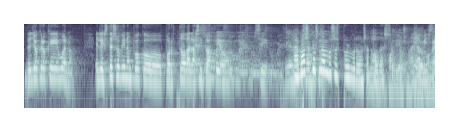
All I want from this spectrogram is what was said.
Entonces yo creo que, bueno, el exceso viene un poco por toda la Es situación. suma, suma, Sí. Eh, a vos gustan vos os polvoróns a todas? No, por Dios, non Ay, a mí sí.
